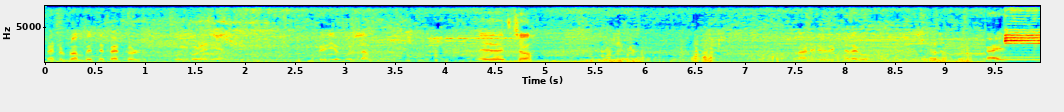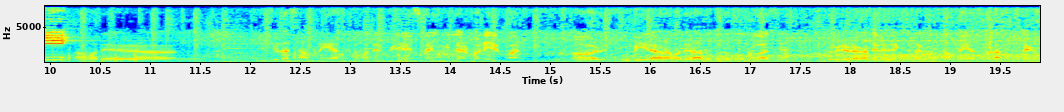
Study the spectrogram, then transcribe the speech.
পেট্রোল পাম্পেতে পেট্রোল ফুল করে নিয়ে বেরিয়ে পড়লাম। এই দেখছ? কন্টিনিউ দেখতে দেখো গাইজ আমাদের কিছুটা সামনেই আছে, তোমাদের ভিডিও ইসমাইল কিল্লার মানে ইরফান আর সুবীর আর আমাদের আরও দুটো বন্ধু আছে। তো ভিডিওটা কন্টিনিউ দেখতে থাকো, সামনেই আছে ওরা। দেখো।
